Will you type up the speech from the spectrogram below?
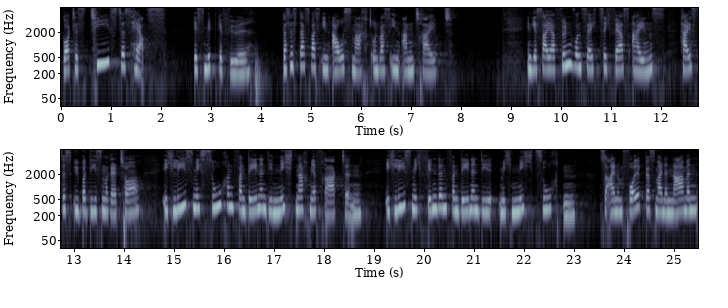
Gottes tiefstes Herz ist Mitgefühl. Das ist das, was ihn ausmacht und was ihn antreibt. In Jesaja 65, Vers 1 heißt es über diesen Retter, ich ließ mich suchen von denen, die nicht nach mir fragten. Ich ließ mich finden von denen, die mich nicht suchten. Zu einem Volk, das meinen Namen,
